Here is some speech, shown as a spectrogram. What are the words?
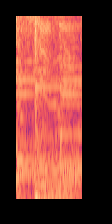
Jesús.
